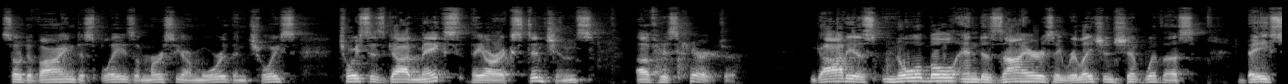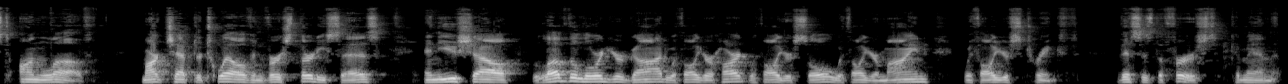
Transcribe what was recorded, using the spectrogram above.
So divine displays of mercy are more than choice choices God makes, they are extensions of his character. God is knowable and desires a relationship with us based on love. Mark chapter 12 and verse 30 says, And you shall love the Lord your God with all your heart, with all your soul, with all your mind, with all your strength. This is the first commandment.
